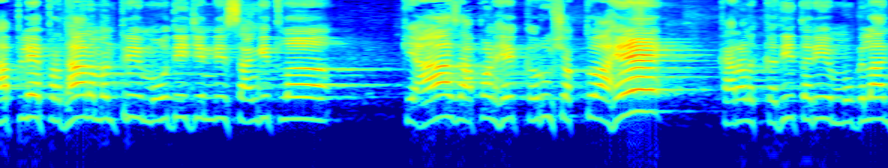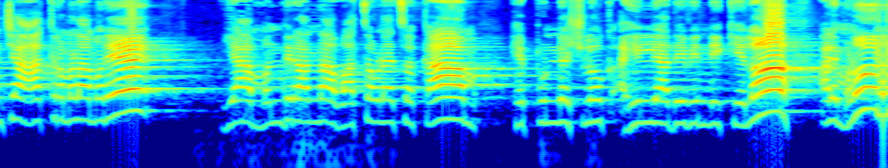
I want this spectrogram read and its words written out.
आपले प्रधानमंत्री मोदीजींनी सांगितलं की आज आपण हे करू शकतो आहे कारण कधीतरी मुघलांच्या आक्रमणामध्ये या मंदिरांना वाचवण्याचं काम हे पुण्यश्लोक अहिल्यादेवींनी केलं. आणि म्हणून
